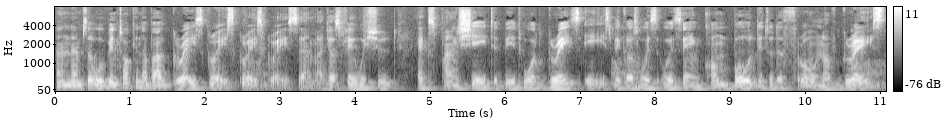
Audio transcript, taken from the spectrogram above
And um, so we've been talking about grace, grace, grace, grace. Um, I just feel we should expatiate a bit what grace is because we're, we're saying come boldly to the throne of grace.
